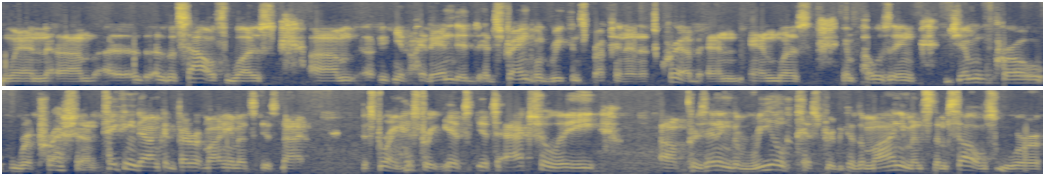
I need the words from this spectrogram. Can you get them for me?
when um, uh, the South was, um, you know, had ended, had strangled Reconstruction in its crib, and and was imposing Jim Crow repression. Taking down Confederate monuments is not destroying history. It's it's actually uh, presenting the real history because the monuments themselves were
